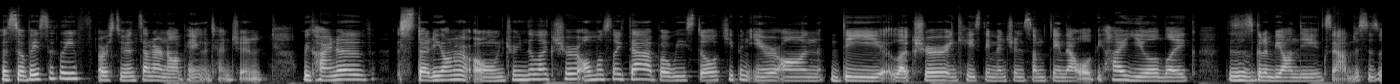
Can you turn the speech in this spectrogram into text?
But so basically, our students that are not paying attention, we kind of study on our own during the lecture, almost like that, but we still keep an ear on the lecture in case they mention something that will be high yield, like this is going to be on the exam, this is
